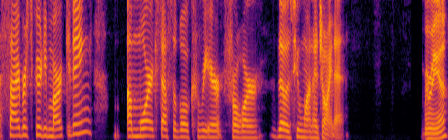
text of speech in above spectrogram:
cybersecurity marketing a more accessible career for those who want to join it. Maria?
